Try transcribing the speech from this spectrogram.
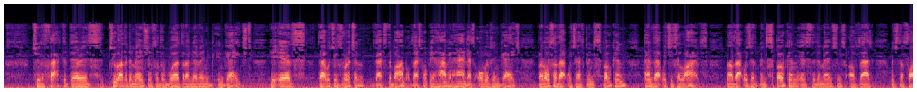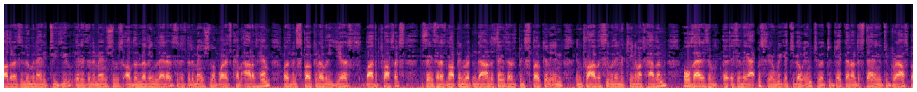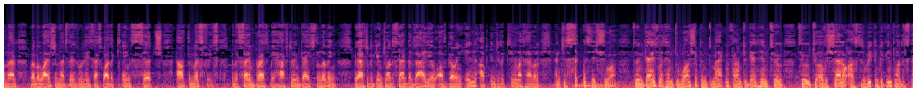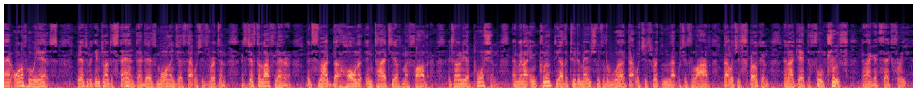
to the fact that there is two other dimensions of the Word that I've never engaged. He is that which is written. That's the Bible. That's what we have in hand. That's all we've engaged but also that which has been spoken and that which is alive. Now, that which has been spoken is the dimensions of that which the Father has illuminated to you. It is the dimensions of the living letters. It is the dimension of what has come out of Him, what has been spoken over the years by the prophets, the things that have not been written down, the things that have been spoken in, in privacy within the kingdom of heaven. All that is, a, is in the atmosphere. We get to go into it to get that understanding and to grasp on that revelation that's released. That's why the King search out the mysteries. In the same breath, we have to engage the living. We have to begin to understand understand the value of going in up into the kingdom of heaven and to sit with Yeshua, to engage with him, to worship him, to magnify him, to get him to, to, to overshadow us so we can begin to understand all of who he is. We have to begin to understand that there's more than just that which is written. It's just a love letter. It's not the whole entirety of my Father. It's only a portion. And when I include the other two dimensions of the word, that which is written, that which is alive, that which is spoken, then I get the full truth and I get set free.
